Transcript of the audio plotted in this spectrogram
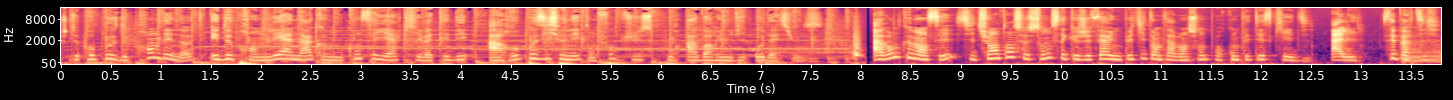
je te propose de prendre des notes et de prendre Léana comme une conseillère qui va t'aider à repositionner ton focus pour avoir une vie audacieuse. Avant de commencer, si tu entends ce son, c'est que je vais faire une petite intervention pour compléter ce qui est dit. Allez, c'est parti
